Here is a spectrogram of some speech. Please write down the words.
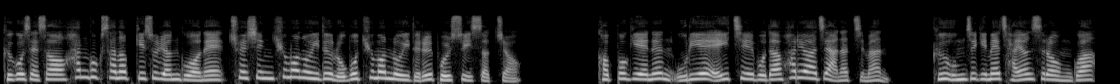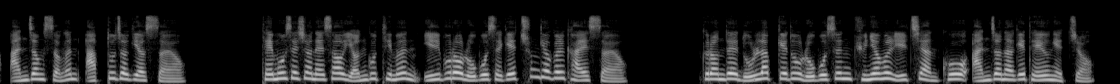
그곳에서 한국산업기술연구원의 최신 휴머노이드 로봇 휴먼로이드를 볼 수 있었죠. 겉보기에는 우리의 H1보다 화려하지 않았지만 그 움직임의 자연스러움과 안정성은 압도적이었어요. 데모 세션에서 연구팀은 일부러 로봇에게 충격을 가했어요. 그런데 놀랍게도 로봇은 균형을 잃지 않고 안전하게 대응했죠.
